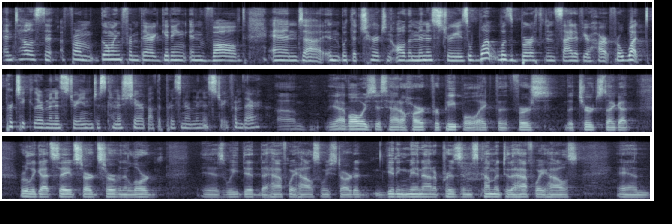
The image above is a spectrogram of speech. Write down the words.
and tell us from going from there, getting involved and uh, in, with the church and all the ministries, what was birthed inside of your heart for what particular ministry, and just kind of share about the prisoner ministry from there. Um, yeah, I've always just had a heart for people. Like the first, the church that I got really got saved, started serving the Lord. Is we did the halfway house and we started getting men out of prisons coming to the halfway house, and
